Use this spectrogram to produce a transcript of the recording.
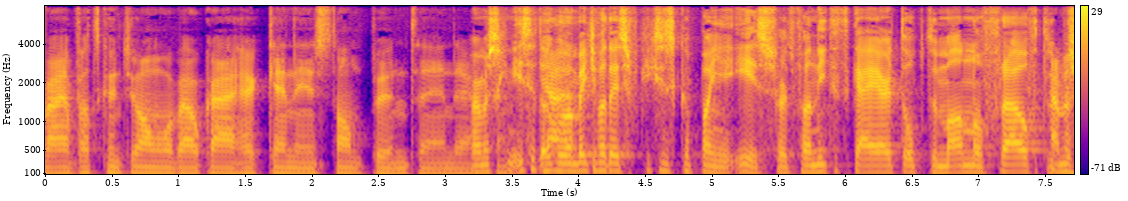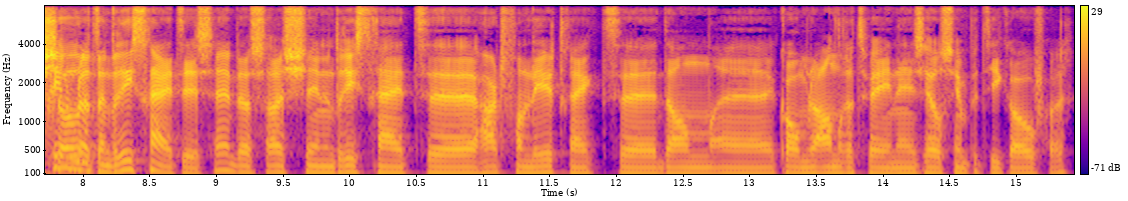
waar, wat kunt u allemaal bij elkaar herkennen in standpunten en dergelijke. Maar misschien is het ook Ja. wel een beetje wat deze verkiezingscampagne is. Soort van niet het keihard op de man of vrouw of de Ja, misschien omdat het een driestrijd is. Hè? Dus als je in een driestrijd eh hard van leer trekt, eh, dan eh, komen de andere twee ineens heel sympathiek over.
